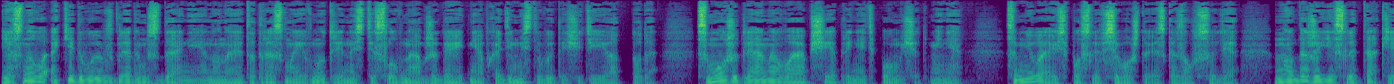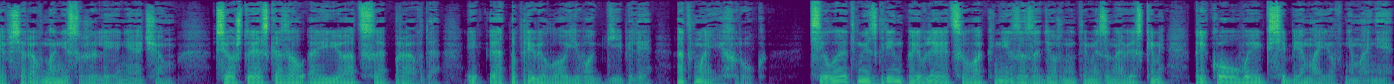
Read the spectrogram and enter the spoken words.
Я снова окидываю взглядом здание, но на этот раз мои внутренности словно обжигает необходимость вытащить ее оттуда. Сможет ли она вообще принять помощь от меня? Сомневаюсь после всего, что я сказал в суде. Но даже если так, я все равно не сожалею ни о чем. Все, что я сказал о ее отце, правда, и это привело его к гибели от моих рук. Силуэт мисс Грин появляется в окне за задернутыми занавесками, приковывая к себе мое внимание.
